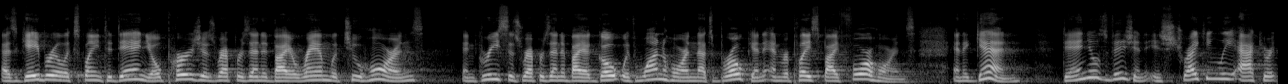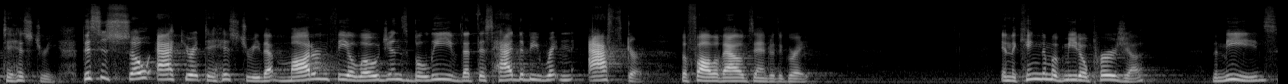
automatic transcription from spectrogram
as Gabriel explained to Daniel, Persia is represented by a ram with two horns, and Greece is represented by a goat with one horn that's broken and replaced by four horns. And again, Daniel's vision is strikingly accurate to history. This is so accurate to history that modern theologians believe that this had to be written after the fall of Alexander the Great. In the kingdom of Medo Persia, the Medes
